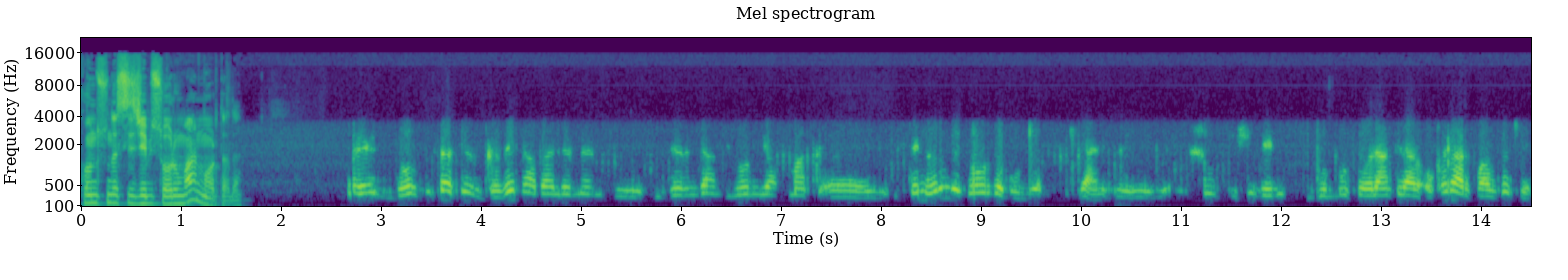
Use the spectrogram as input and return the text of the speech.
konusunda sizce bir sorun var mı ortada? E, doğrusu isterseniz gazete haberlerinin e, üzerinden bir yorum yapmak e, istemiyorum ve doğru da buluyorum. Yani e, şu kişi dedik bu, bu söylentiler o kadar fazla ki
